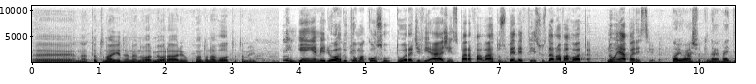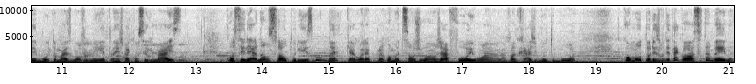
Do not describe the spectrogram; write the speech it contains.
é, na, tanto na ida, né, no meu horário, quanto na volta também. Ninguém é melhor do que uma consultora de viagens para falar dos benefícios da nova rota. Não é Aparecida? Agora eu acho que vai ter muito mais movimento, a gente vai conseguir mais conciliar não só o turismo, né, que agora o programa de São João já foi uma alavancagem muito boa, como o turismo de negócio também, né?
